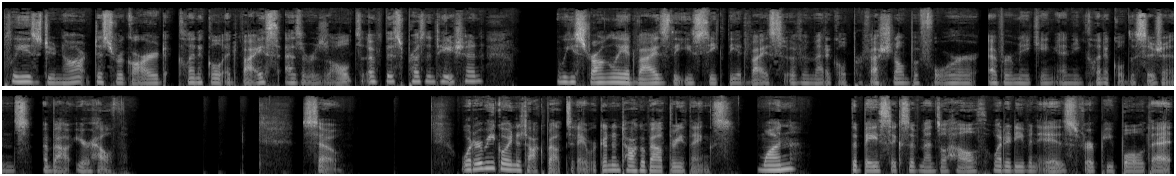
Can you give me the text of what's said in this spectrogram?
Please do not disregard clinical advice as a result of this presentation. We strongly advise that you seek the advice of a medical professional before ever making any clinical decisions about your health. So, what are we going to talk about today? We're going to talk about three things. One, the basics of mental health, what it even is for people that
